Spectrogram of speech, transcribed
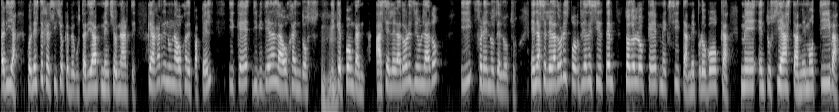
haría, con este ejercicio que me gustaría mencionarte, que agarren una hoja de papel y que dividieran la hoja en dos y que pongan aceleradores de un lado y frenos del otro. En aceleradores podría decirte todo lo que me excita, me provoca, me entusiasta, me motiva,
